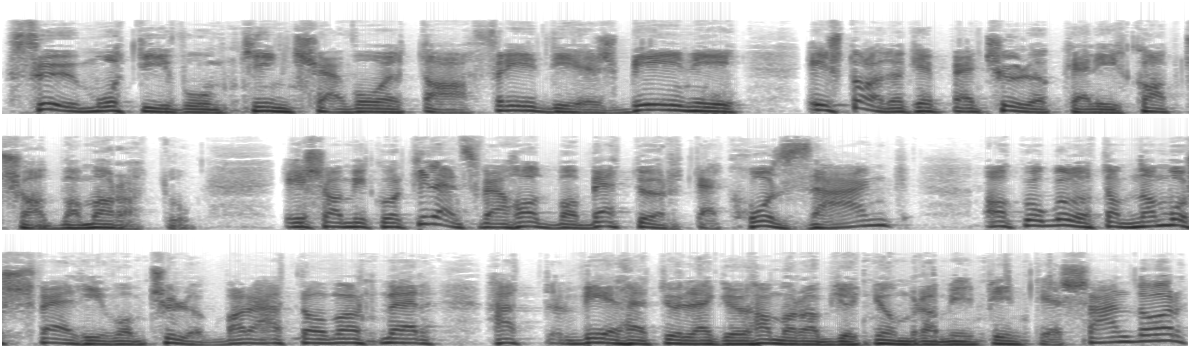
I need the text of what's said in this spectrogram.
fő motivum kincse volt a Frédi és Béni, és tulajdonképpen csülökkel így kapcsolatban maradtunk. És amikor 96-ban betörtek hozzánk, akkor gondoltam, na most felhívom Csülök barátomat, mert hát vélhetőleg ő hamarabb jött nyomra, mint Pintér Sándor.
